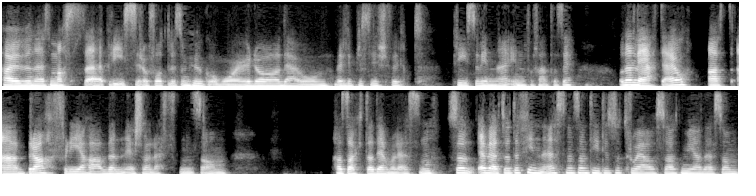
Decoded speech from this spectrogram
har jo vunnet masse priser og fått liksom Hugo Award, og det er jo veldig prestisjefullt pris å vinne innenfor fantasy. Og den vet jeg jo at er bra, fordi jeg har venner som har lest den, som har sagt at jeg må lese den. Så jeg vet jo at det finnes, men samtidig så tror jeg også at mye av det som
